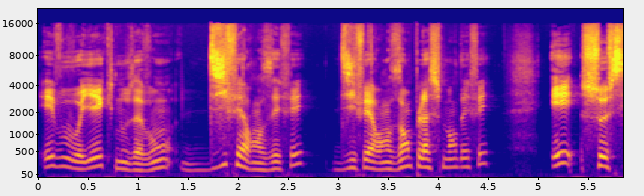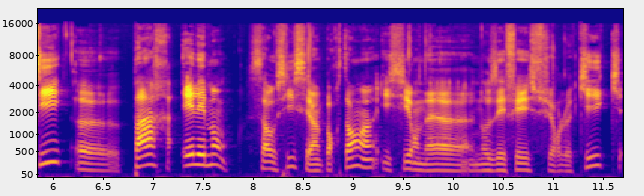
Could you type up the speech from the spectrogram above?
et vous voyez que nous avons différents effets, différents emplacements d'effets, et ceci euh, par élément. Ça aussi c'est important. Hein. Ici on a nos effets sur le kick,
